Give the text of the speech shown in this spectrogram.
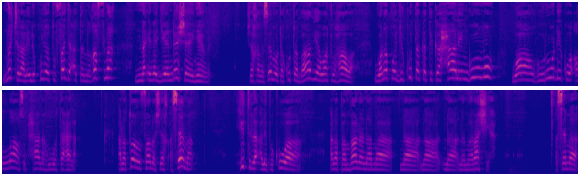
natural ilikuja tu fajatan ghafla na inajiendesha yenyewe. Sheikh anasema utakuta baadhi ya watu hawa wanapojikuta katika hali ngumu wao hurudi kwa Allah subhanahu wa ta'ala. Anatoa mfano Sheikh asema Hitler alipokuwa anapambana na ma, na na na, na Marashia. Asema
